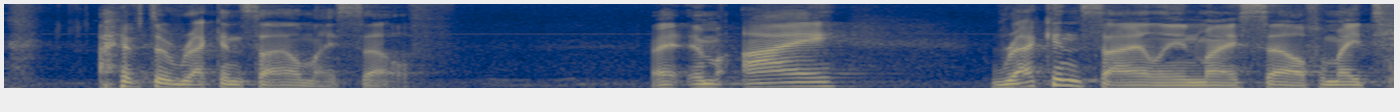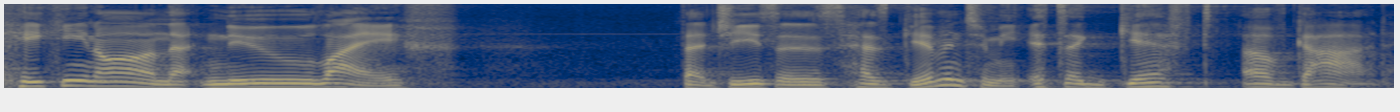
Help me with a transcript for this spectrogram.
I have to reconcile myself. Right? Am I reconciling myself? Am I taking on that new life that Jesus has given to me? It's a gift of God.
